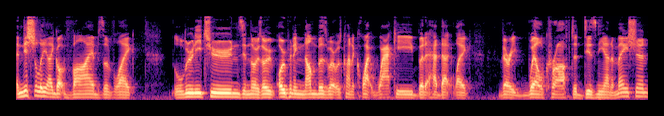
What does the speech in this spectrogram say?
initially I got vibes of like Looney Tunes in those o- opening numbers where it was kind of quite wacky, but it had that like very well crafted Disney animation.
